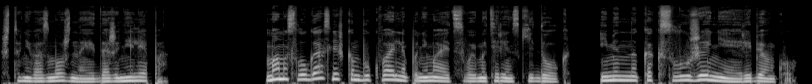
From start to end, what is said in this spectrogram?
что невозможно и даже нелепо. Мама-слуга слишком буквально понимает свой материнский долг именно как служение ребенку.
